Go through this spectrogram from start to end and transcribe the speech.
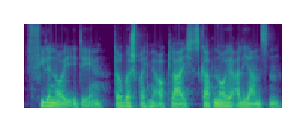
viele neue Ideen. Darüber sprechen wir auch gleich. Es gab neue Allianzen.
